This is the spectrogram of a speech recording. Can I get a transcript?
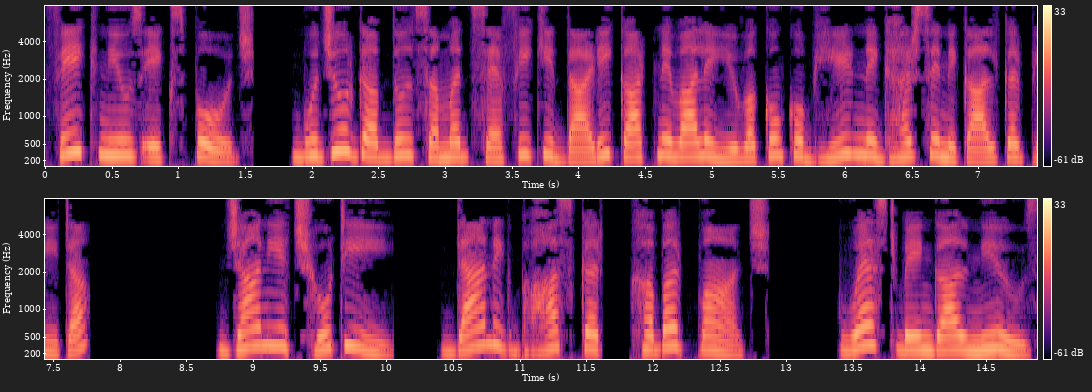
फेक न्यूज़ एक्सपोज बुज़ुर्ग अब्दुल समद सैफी की दाढ़ी काटने वाले युवकों को भीड़ ने घर से निकालकर पीटा। जानिए छोटी ई। दैनिक भास्कर खबर पाँच। वेस्ट बंगाल न्यूज़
